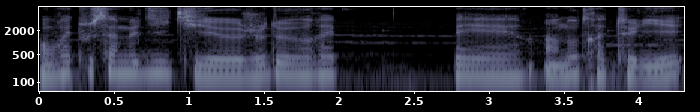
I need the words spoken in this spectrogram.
En vrai, tout ça me dit que je devrais faire un autre atelier.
